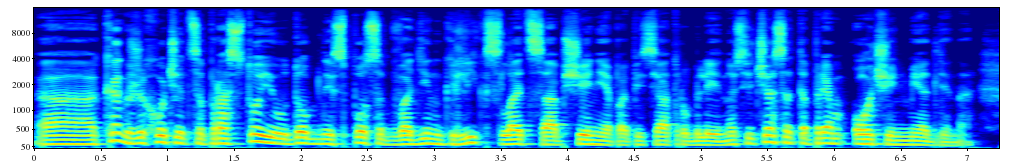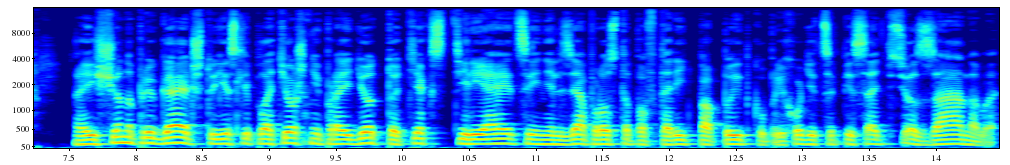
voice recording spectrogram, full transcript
А, как же хочется простой и удобный способ в один клик слать сообщение по 50 рублей. Но сейчас это прям очень медленно. А еще напрягает, что если платеж не пройдет, то текст теряется и нельзя просто повторить попытку. Приходится писать все заново.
